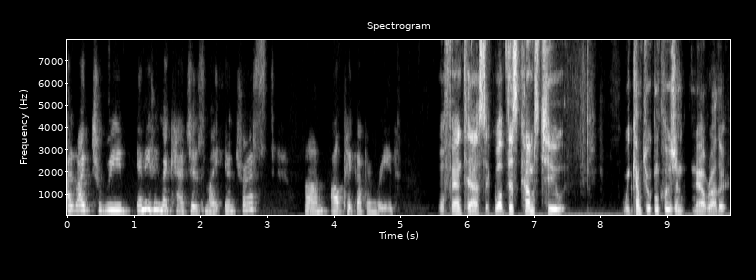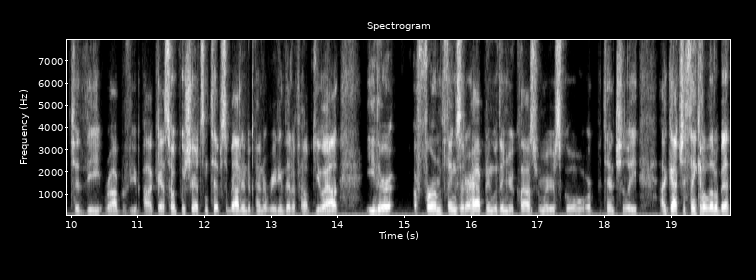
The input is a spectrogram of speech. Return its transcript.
I like to read anything that catches my interest. Um, I'll pick up and read. Well, fantastic. Well, this comes to we come to a conclusion now, rather, to the Robb Review podcast. Hope we shared some tips about independent reading that have helped you out, either affirm things that are happening within your classroom or your school, or potentially uh, got you thinking a little bit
